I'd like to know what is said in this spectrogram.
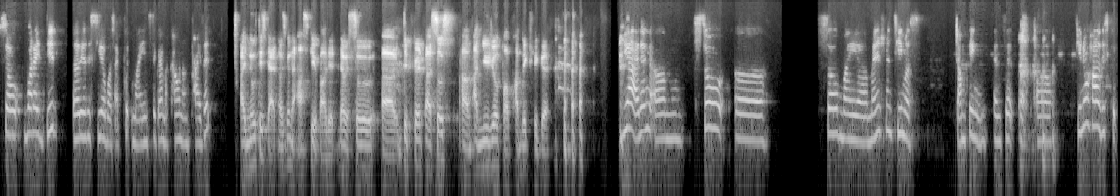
so what i did earlier this year was i put my instagram account on private I noticed that. I was going to ask you about it. That was so uh, different, uh, so um, unusual for a public figure. yeah and then um so uh so my uh, management team was jumping and said uh do you know how this could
